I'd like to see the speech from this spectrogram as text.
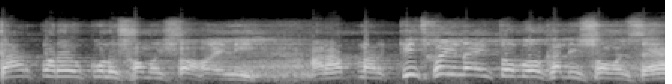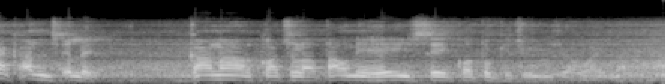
তারপরেও কোনো সমস্যা হয়নি। আর আপনার কিছুই নাই, তবুও খালি সমস্যা একান ছেলে। কানার কচলা, তাও নিয়ে এই সেই কত কিছুই হয় না।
